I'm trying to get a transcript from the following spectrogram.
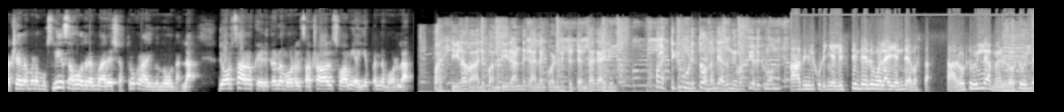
പക്ഷേ നമ്മുടെ മുസ്ലിം സഹോദരന്മാരെ ശത്രുക്കളായി നിന്നുകൊണ്ടല്ല. ജോർജ് സാറൊക്കെ എടുക്കേണ്ട മോഡൽ സക്ഷാൽ സ്വാമി അയ്യപ്പന്റെ മോഡലാണ്. പട്ടിയുടെ വാൽ പന്തിരാണ്ട് കാലം കൊള്ളിട്ടിട്ട് എന്താ കാര്യം? പട്ടിക്ക് കൂടി തോന്നണ്ടേ? അത് നിവർത്തിയെടുക്കണോന്ന്. ആദ്യയിൽ കുടുങ്ങിയ ലിഫ്റ്റിന്റേതുപോലെ എന്റെ അവസ്ഥ. താഴോട്ടുമില്ല മേളിലോട്ടുമില്ല.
